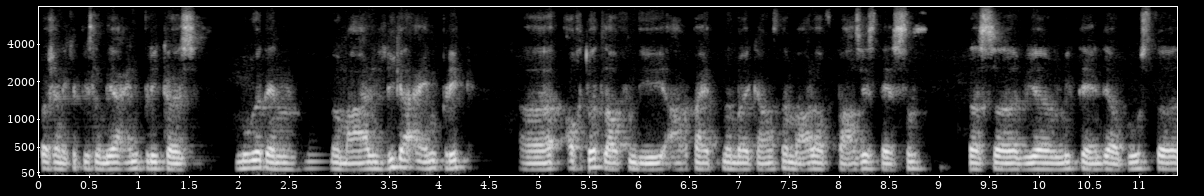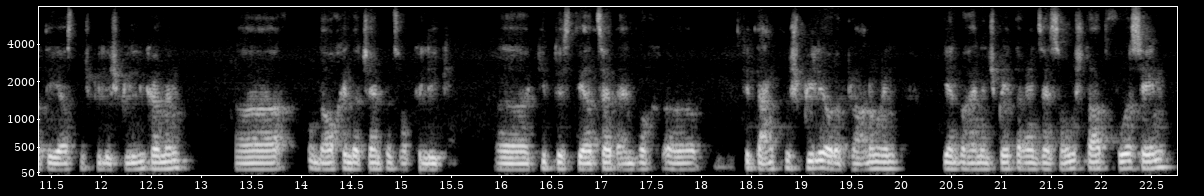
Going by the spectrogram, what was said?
wahrscheinlich ein bisschen mehr Einblick als nur den normalen Liga-Einblick. Äh, auch dort laufen die Arbeiten einmal ganz normal auf Basis dessen, dass äh, wir Mitte, Ende August äh, die ersten Spiele spielen können. und auch in der Champions Hockey League gibt es derzeit einfach Gedankenspiele oder Planungen, die einfach einen späteren Saisonstart vorsehen.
